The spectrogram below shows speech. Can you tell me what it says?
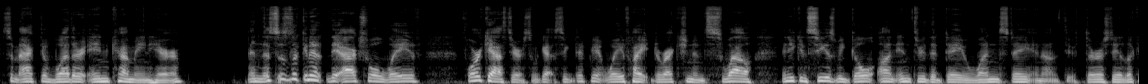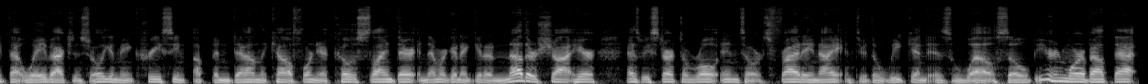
some active weather incoming here. And this is looking at the actual wave forecast here. So we got significant wave height, direction, and swell. And you can see as we go on in through the day Wednesday and on through Thursday, look at that wave action. It's really going to be increasing up and down the California coastline there. And then we're going to get another shot here as we start to roll in towards Friday night and through the weekend as well. So we'll be hearing more about that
